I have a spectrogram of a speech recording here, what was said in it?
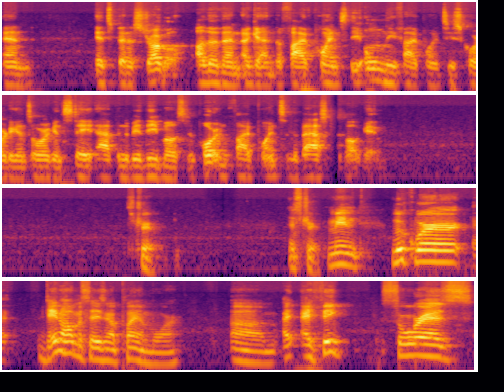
And it's been a struggle, other than, again, the five points. The only five points he scored against Oregon State happened to be the most important five points in the basketball game. It's true. It's true. I mean, Luke, we're Dana Altman says he's going to play him more. Um, I, I think Soares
